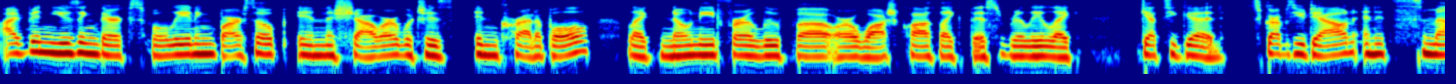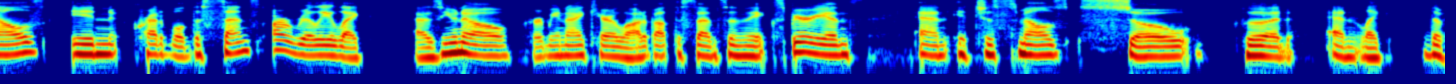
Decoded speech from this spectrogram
I've been using their exfoliating bar soap in the shower, which is incredible. Like no need for a loofah or a washcloth like this really like gets you good, scrubs you down, and it smells incredible. The scents are really like, as you know, Kirby and I care a lot about the scents and the experience, and it just smells so good. And like the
